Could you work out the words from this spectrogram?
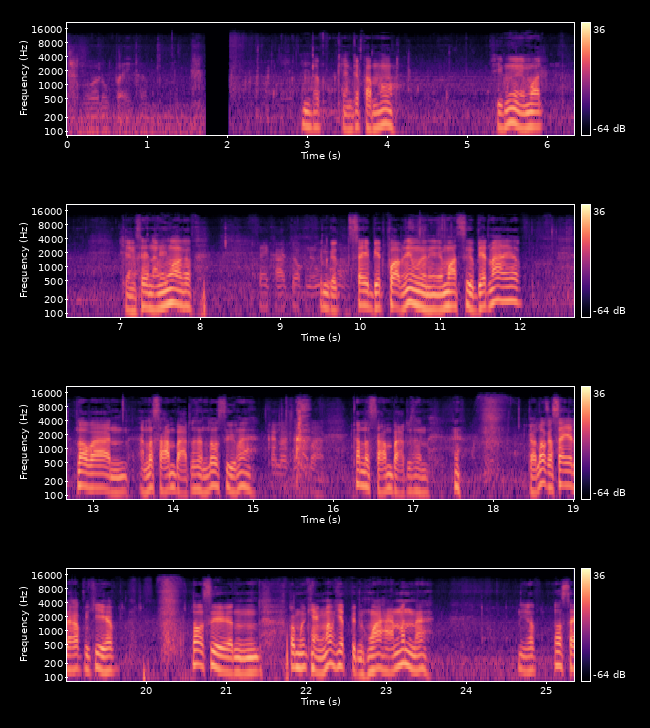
หนังวัวลงไปครับนี่ครับแข่งกระปั๊มเนาะฝีมือไอ้มอดแข่งใส่หนังงัวครับ เพิ่นก็ใส่เบ็ดพร้อมในมือนี่ไอ้มอดซื้อเบ็ดมาเลยครับเราว่าอันอันละสามบาทว่าซั่นเราซื้อมาขั้นละสามบาทขั้นละสามบาทว่าซั่นก็เราก็ใส่แล้วครับเมื่อกี้ครับ เราซื้ออันปลาหมึกแห้งมาเฮ็ดเป็นหัวอาหารมันนะนี่ครับเราใส่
